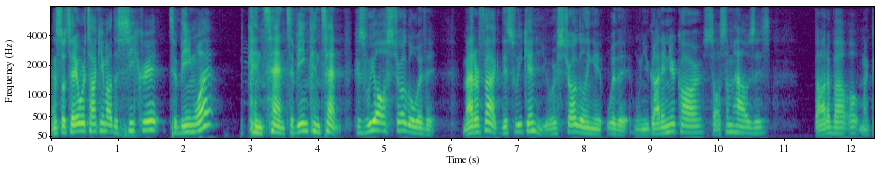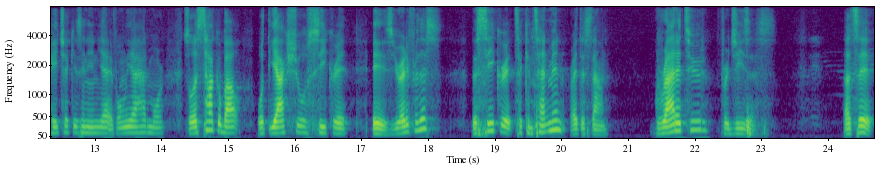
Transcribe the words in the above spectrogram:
And so today we're talking about the secret to being what? Content, to being content, because we all struggle with it. Matter of fact, this weekend you were struggling it, with it when you got in your car, saw some houses, thought about, oh, my paycheck isn't in yet. If only I had more. So let's talk about what the actual secret is. You ready for this? The secret to contentment, write this down gratitude for Jesus. That's it.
